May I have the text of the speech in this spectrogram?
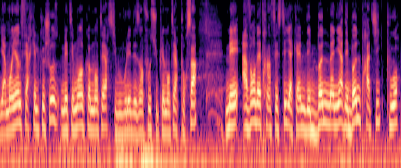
il y a moyen de faire quelque chose. Mettez-moi en commentaire si vous voulez des infos supplémentaires pour ça. Mais avant d'être infesté, il y a quand même des bonnes manières, des bonnes pratiques pour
